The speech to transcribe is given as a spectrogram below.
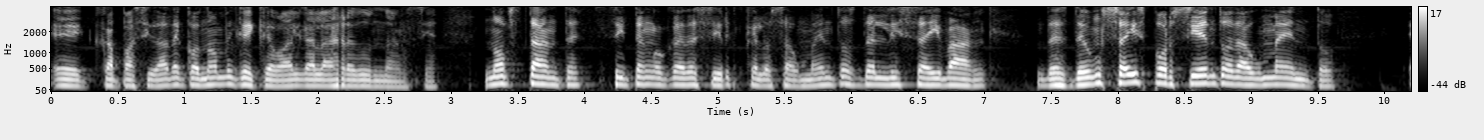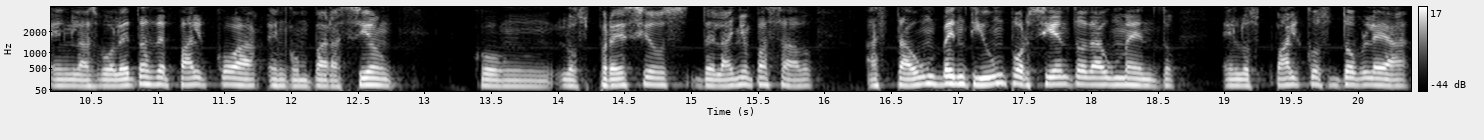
eh, capacidad económica y que valga la redundancia. No obstante, sí tengo que decir que los aumentos del Licey van desde un 6% de aumento en las boletas de palco A en comparación con los precios del año pasado, hasta un 21% de aumento en los palcos AA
